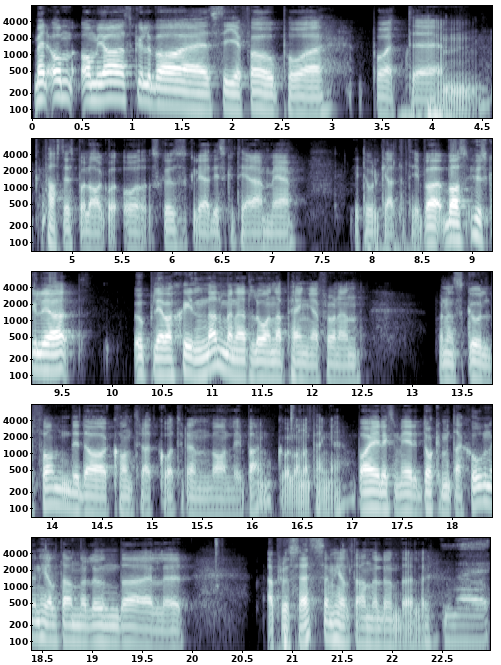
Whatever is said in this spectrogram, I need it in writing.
Men om, om jag skulle vara eh, CFO på, på ett eh, fastighetsbolag och, och skulle, skulle jag diskutera med lite olika alternativ. Vad, vad, hur skulle jag uppleva skillnad mellan att låna pengar från en från en skuldfond idag kontra att gå till en vanlig bank och låna pengar? Vad är, liksom, är dokumentationen helt annorlunda eller är processen helt annorlunda? Eller? Nej,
